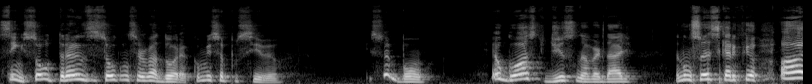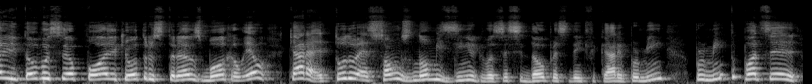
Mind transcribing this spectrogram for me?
Sim, sou trans e sou conservadora. Como isso é possível? Isso é bom. Eu gosto disso, na verdade. Eu não sou esse cara que fica, ai, então você apoia que outros trans morram. Eu, cara, é tudo, é só uns nomezinhos que vocês se dão para se identificarem. Por mim, por mim, tu pode ser,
